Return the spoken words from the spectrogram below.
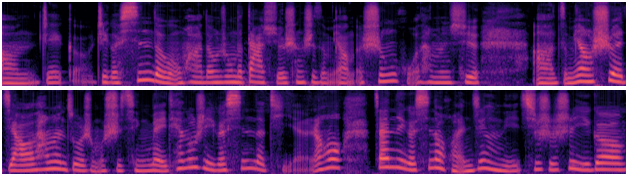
嗯，这个这个新的文化当中的大学生是怎么样的生活？他们去啊，怎么样社交？他们做什么事情？每天都是一个新的体验。然后在那个新的环境里，其实是一个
